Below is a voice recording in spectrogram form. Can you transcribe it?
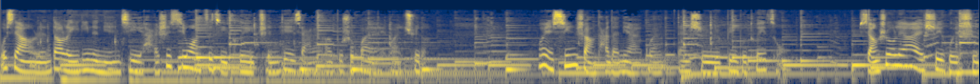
我想，人到了一定的年纪，还是希望自己可以沉淀下来，而不是换来换去的。我很欣赏他的恋爱观，但是并不推崇。享受恋爱是一回事，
